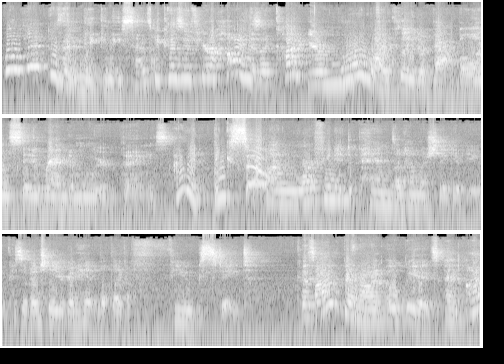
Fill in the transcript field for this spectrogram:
Well, that doesn't make any sense because if you're high as a kite, you're more likely to babble and say random weird things. I would think so. On morphine, it depends on how much they give you, because eventually you're going to hit like a fugue state. Because I've been on opiates and I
